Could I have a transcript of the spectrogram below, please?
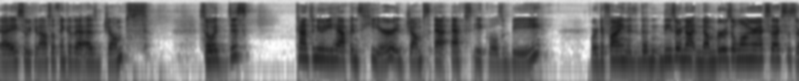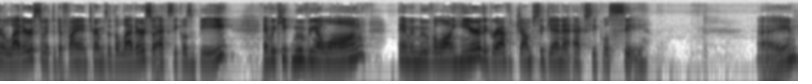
Okay, so we can also think of that as jumps. So a discontinuity happens here. It jumps at x equals b. We're defining the, the, these are not numbers along our x-axis, they're letters, so we have to define it in terms of the letter. So x equals b. If we keep moving along and we move along here, the graph jumps again at x equals c. Okay.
